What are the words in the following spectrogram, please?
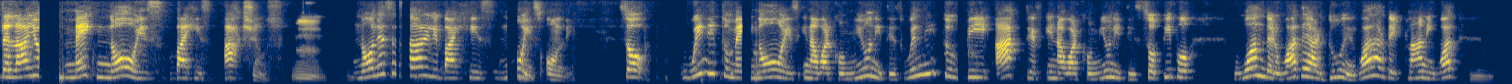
The lion make noise by his actions, mm. not necessarily by his noise only. So we need to make noise in our communities. We need to be active in our communities so people wonder what they are doing, what are they planning, what Mm.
